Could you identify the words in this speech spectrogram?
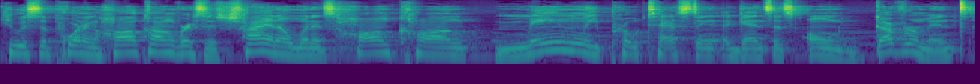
he was supporting Hong Kong versus China when it's Hong Kong mainly protesting against its own government,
